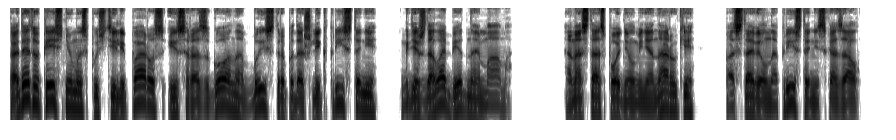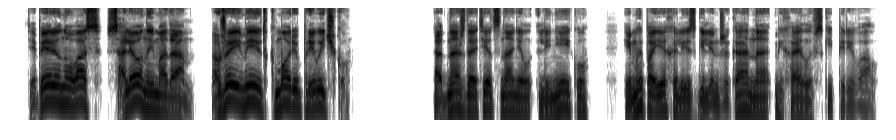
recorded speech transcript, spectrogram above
Под эту песню мы спустили парус и с разгона быстро подошли к пристани, где ждала бедная мама. Анастас поднял меня на руки, поставил на пристань и сказал, «Теперь он у вас соленый, мадам, уже имеют к морю привычку». Однажды отец нанял линейку, и мы поехали из Геленджика на Михайловский перевал.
